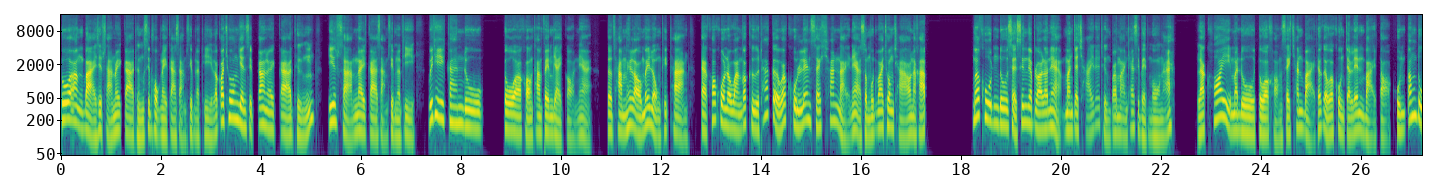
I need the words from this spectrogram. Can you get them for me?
ช่วงบ่าย 13 นาฬิกาถึง 16 นาฬิกา 30 นาที แล้วก็ช่วงเย็น 19 นาฬิกาถึง 23 นาฬิกา 30 นาที วิธีการดูตัวของ Time Frame ใหญ่ก่อนเนี่ย จะทำให้เราไม่หลงทิศทาง แต่ข้อควรระวังก็คือถ้าเกิดว่าคุณเล่นเซกชันไหนเนี่ย สมมุติว่าช่วงเช้านะครับ เมื่อคุณดูเสร็จสิ้นเรียบร้อยแล้วเนี่ย มันจะใช้ได้ถึงประมาณแค่ 11 โมงนะ แล้วค่อยมาดูตัวของเซกชันบ่าย ถ้าเกิดว่าคุณจะเล่นบ่ายต่อ คุณต้องดู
